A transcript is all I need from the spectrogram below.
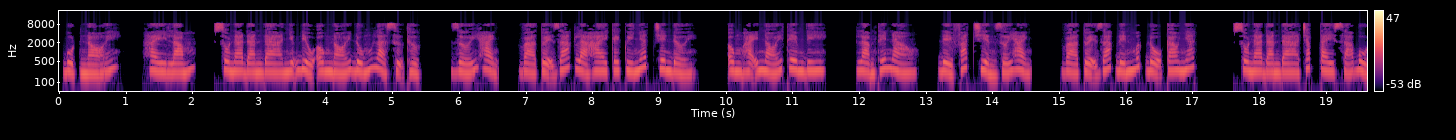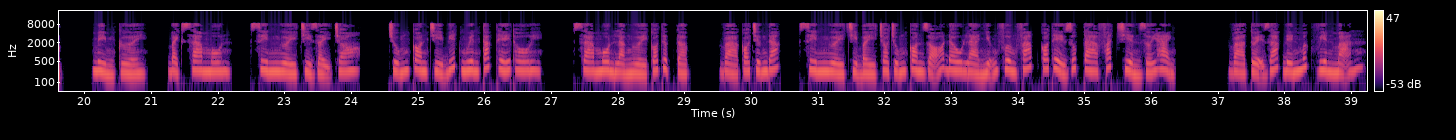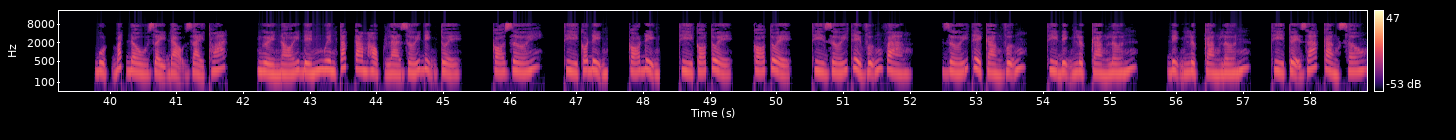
Bụt nói, hay lắm, Sonadanda những điều ông nói đúng là sự thực. Giới hạnh và tuệ giác là hai cái quý nhất trên đời. Ông hãy nói thêm đi. Làm thế nào để phát triển giới hạnh và tuệ giác đến mức độ cao nhất? Sonadanda chắp tay xá bụt, mỉm cười, bạch sa môn, xin người chỉ dạy cho. Chúng con chỉ biết nguyên tắc thế thôi. Sa môn là người có thực tập và có chứng đắc. Xin người chỉ bày cho chúng con rõ đâu là những phương pháp có thể giúp ta phát triển giới hạnh và tuệ giác đến mức viên mãn. Bụt bắt đầu dạy đạo giải thoát. Người nói đến nguyên tắc tam học là giới định tuệ. Có giới, thì có định, có định, thì có tuệ, có tuệ, thì giới thể vững vàng. Giới thể càng vững, thì định lực càng lớn. Định lực càng lớn, thì tuệ giác càng sâu.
